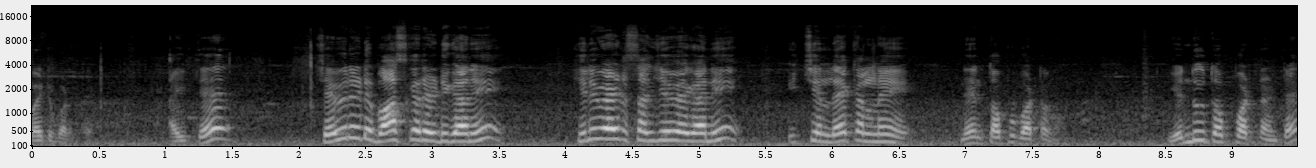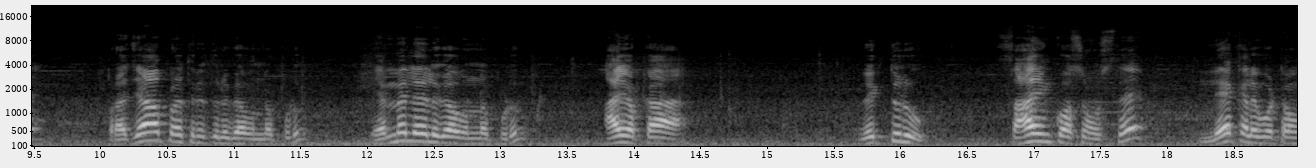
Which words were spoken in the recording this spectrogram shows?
బయటపడతాయి. అయితే చెవిరెడ్డి భాస్కర్ రెడ్డి కానీ కిలివేటి సంజీవే కానీ ఇచ్చిన లేఖల్ని నేను తప్పు పట్టను ఎందుకు తప్పు పట్టనంటే ప్రజాప్రతినిధులుగా ఉన్నప్పుడు ఎమ్మెల్యేలుగా ఉన్నప్పుడు ఆ యొక్క వ్యక్తులు సహాయం కోసం వస్తే లేఖలు ఇవ్వటం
